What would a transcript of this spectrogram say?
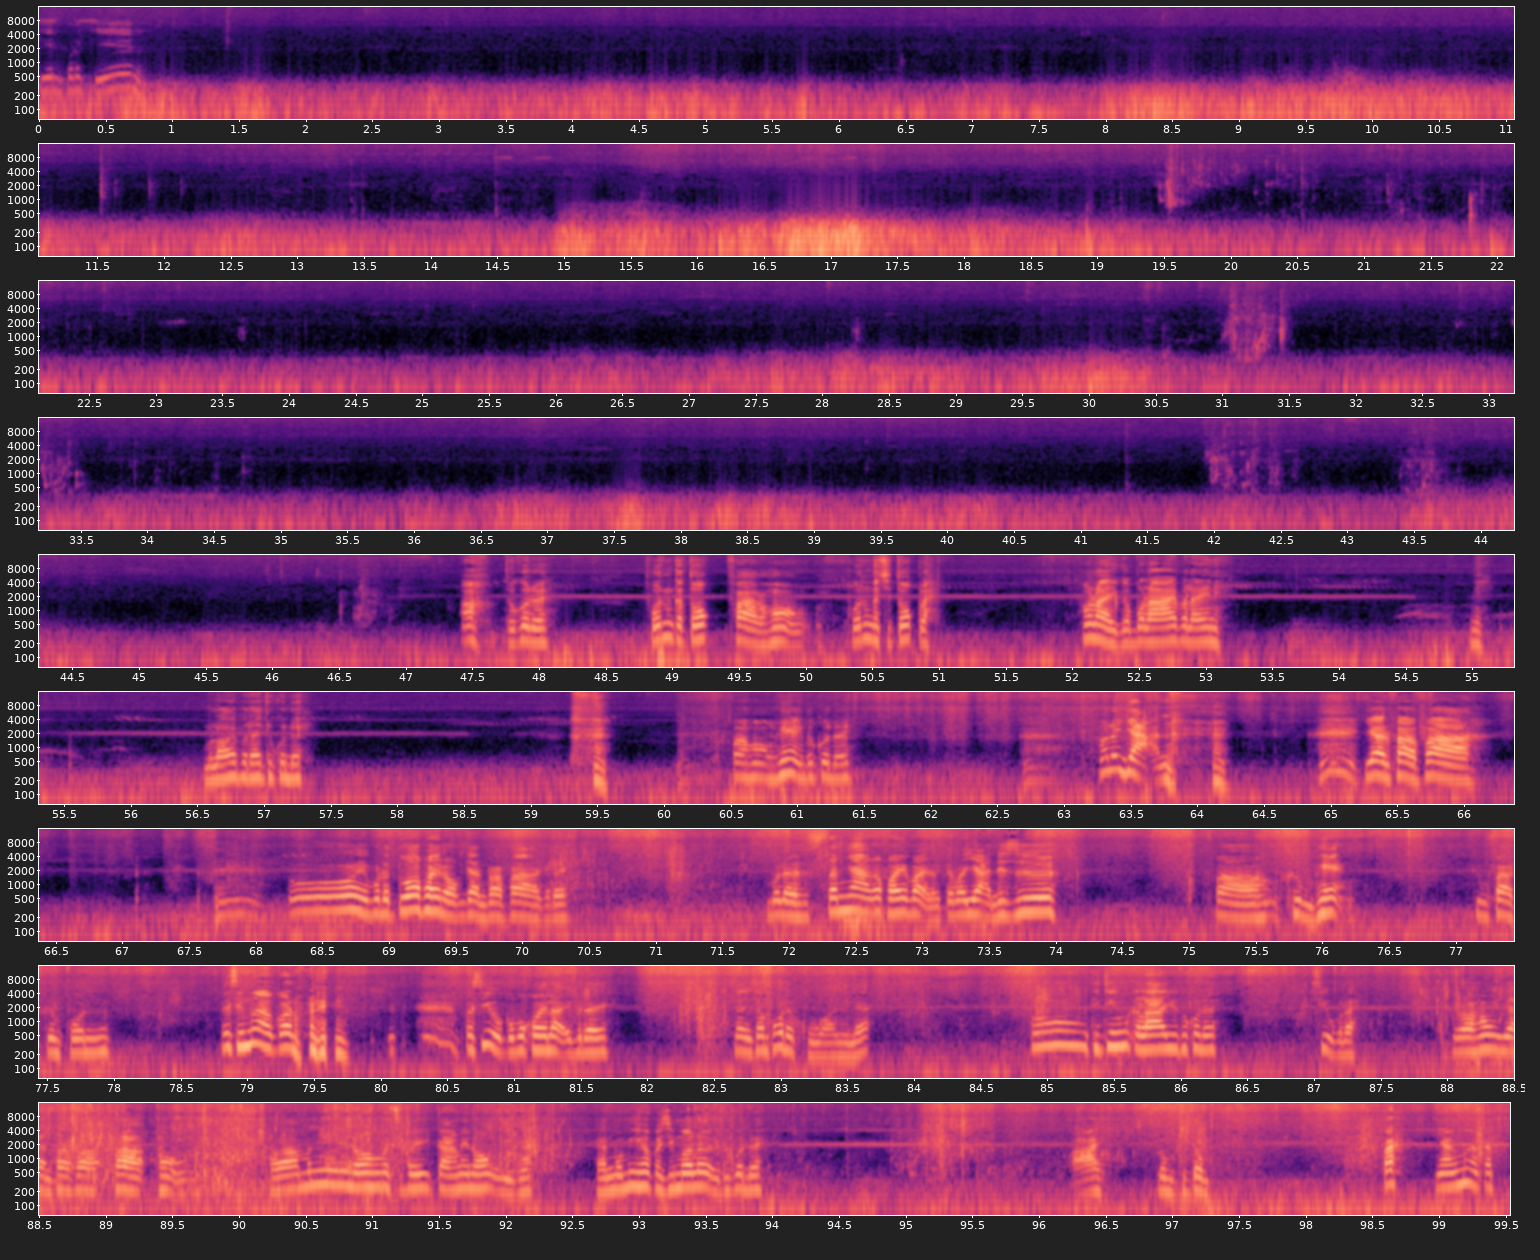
กินพอได้กิน อะทุกคนเลยฝนกระตกฟ้ากระห้องฝนกระสิตกเลยเท่าไหร่กับบหลายปานไรนี่นี่บหลายปานไรทุกคนเลยฟ้าห้องแห้งทุกคนเลยเขาเลยหยานหยานฟ้าฟ้าโอ้ยบนตัวไฟดอกหยานฟ้าฟ้าก็ได้บนสัญญาก็ไฟไหวหรอกแต่ว่าหยานที่ซื้อฟ้าขึ้นแห้ง ขึ้นฟ้าขึ้นฝนได้สิเมื่อก่อนวันนี้ปลาซิวก็บ่ค่อยไหลไปเลยไหลซ้ำพวกในครัวนี่แหละโอ้ที่จริงมันกลาอยู่ทุกคนเลยซิวก็เลยแต่ว่าห้องย่านพาพาพาห้องแต่ว่ามันมีน้องก็จะไปกลางในน้องอีกนะการบ่มีเขาก็สิมาเลยทุกคนเลยไปลมขี้ต้มไปย่างเมื่อกัน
